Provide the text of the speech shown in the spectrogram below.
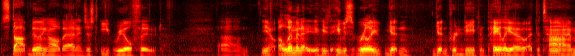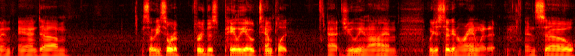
stop doing all that and just eat real food? Um, you know, eliminate." He, he was really getting getting pretty deep in paleo at the time, and and um, so he sort of threw this paleo template at Julie and I, and we just took it and ran with it. And so,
